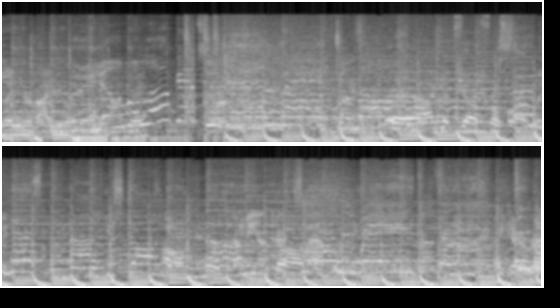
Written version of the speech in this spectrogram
Like to revive you later. I got shot so far away. Oh, okay. I mean, I'm just that. Careful.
